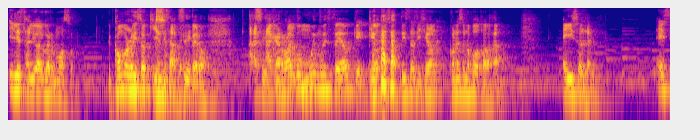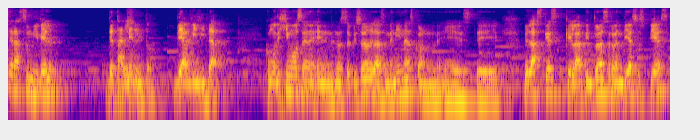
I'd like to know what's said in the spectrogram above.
Y le salió algo hermoso. ¿Cómo lo hizo? ¿Quién sabe? Sí. Pero a- Sí, agarró algo muy, muy feo que, que otros artistas dijeron, con eso no puedo trabajar. E hizo el David. Ese era su nivel de talento, de habilidad. Como dijimos en, en nuestro episodio de las meninas con este, Velázquez, que la pintura se rendía a sus pies.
